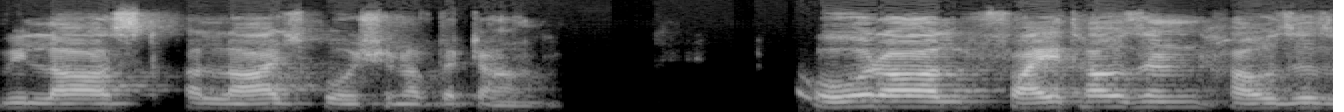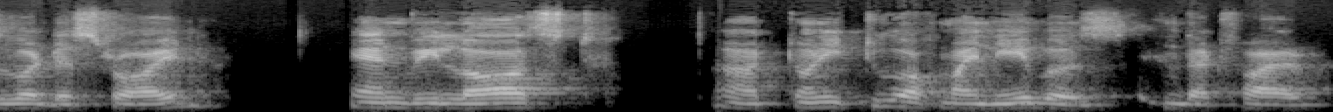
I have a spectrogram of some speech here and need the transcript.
we lost a large portion of the town. Overall, 5,000 houses were destroyed, and we lost uh, 22 of my neighbors in that fire,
